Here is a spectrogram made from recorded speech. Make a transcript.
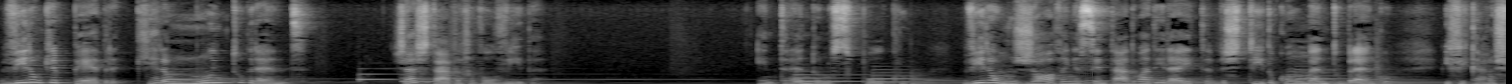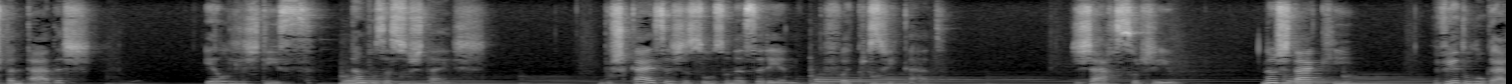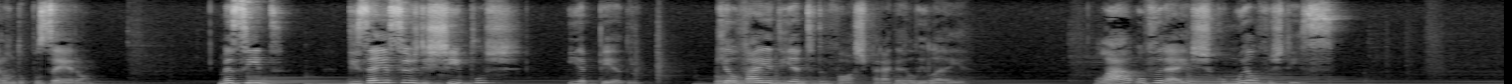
viram que a pedra, que era muito grande, já estava revolvida. Entrando no sepulcro, viram um jovem assentado à direita, vestido com um manto branco, e ficaram espantadas. Ele lhes disse: Não vos assusteis. Buscais a Jesus o Nazareno, que foi crucificado. já ressurgiu. Não está aqui. Vê do lugar onde o puseram. Mas ide, dizei a seus discípulos e a Pedro que ele vai adiante de vós para a Galileia. Lá o vereis, como ele vos disse.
